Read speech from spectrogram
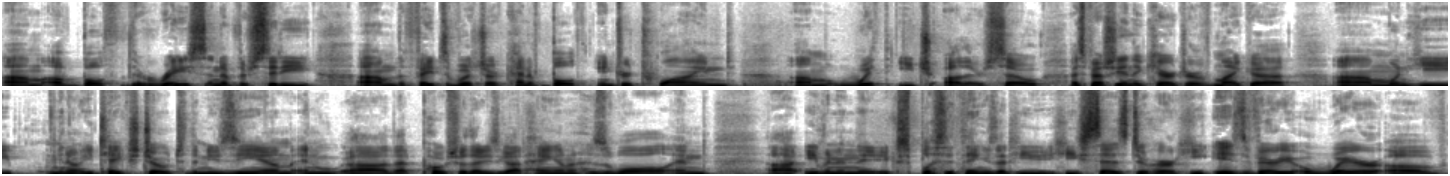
um, of both their race and of their city, um, the fates of which are kind of both intertwined um, with each other. So, especially in the character of Micah, um, when he, you know, he takes Joe to the museum and uh, that poster that he's got hanging on his wall, and uh, even in the explicit things that he he says to her, he is very aware of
